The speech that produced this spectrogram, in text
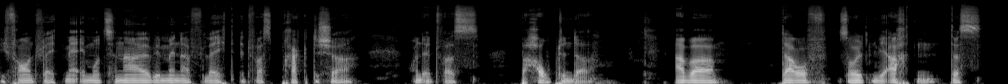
die Frauen vielleicht mehr emotional, wir Männer vielleicht etwas praktischer und etwas behauptender. Aber darauf sollten wir achten, dass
